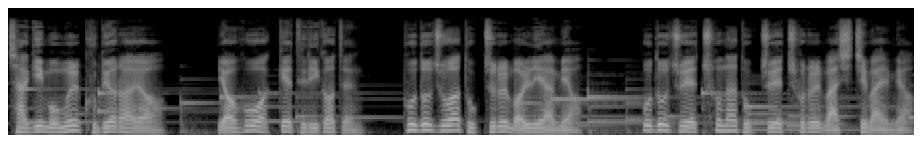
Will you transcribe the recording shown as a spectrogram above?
자기 몸을 구별하여 여호와께 드리거든 포도주와 독주를 멀리하며 포도주의 초나 독주의 초를 마시지 말며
